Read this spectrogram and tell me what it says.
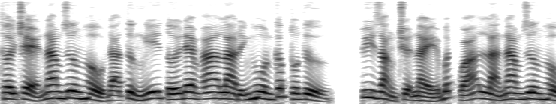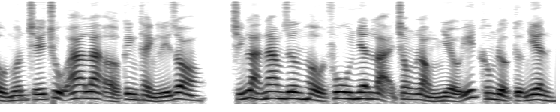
Thời trẻ Nam Dương hầu đã từng nghĩ tới đem A La đính hôn cấp tôn tử, tuy rằng chuyện này bất quá là Nam Dương hầu muốn chế trụ A La ở kinh thành lý do, chính là Nam Dương hầu phu nhân lại trong lòng nhiều ít không được tự nhiên.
